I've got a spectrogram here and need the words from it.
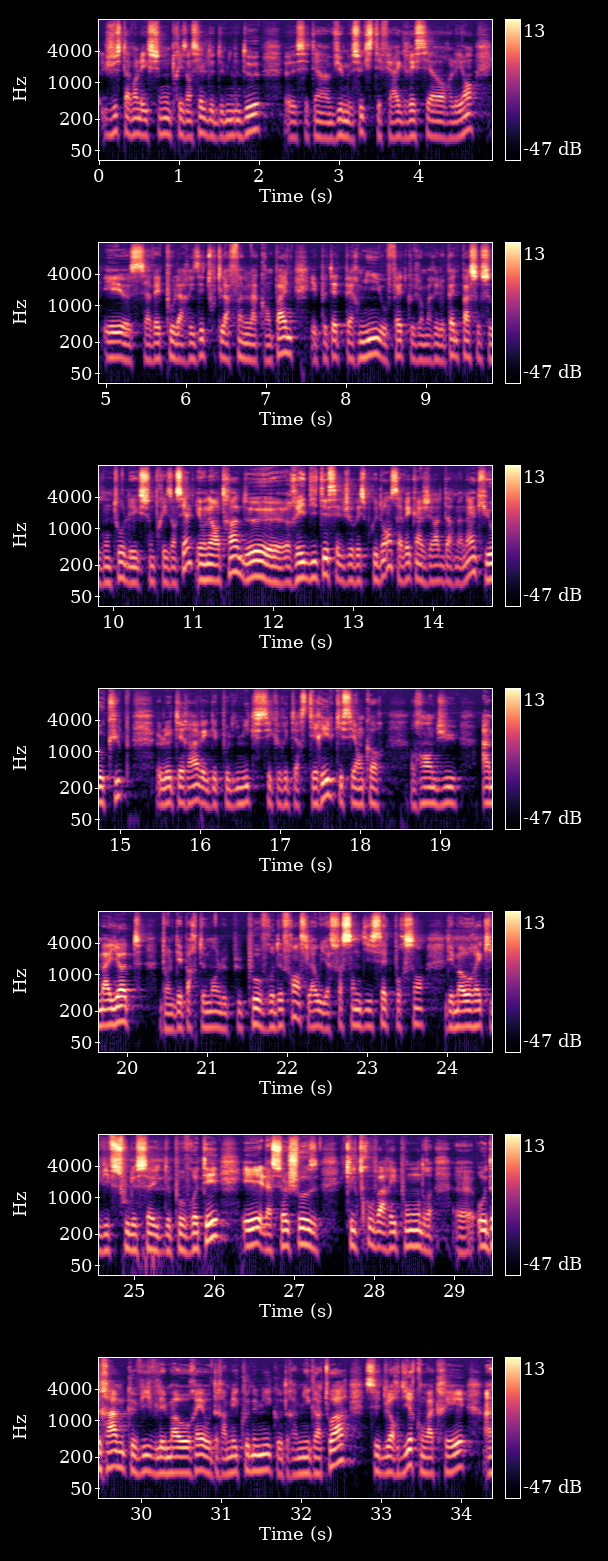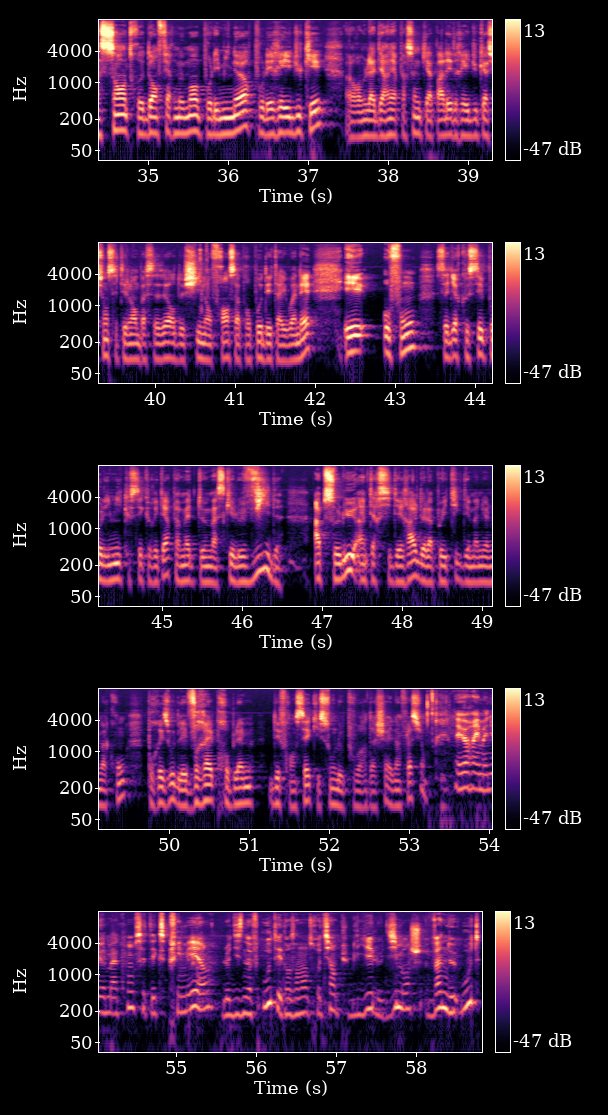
juste avant l'élection présidentielle de 2002, c'était un vieux monsieur qui s'était fait agresser à Orléans et ça avait polarisé toute la fin de la campagne et peut-être permis au fait que Jean-Marie Le Pen passe au second tour de l'élection présidentielle. Et on est en train de rééditer cette jurisprudence avec un Gérald Darmanin qui occupe le terrain avec des polémiques sécuritaire stérile qui s'est encore rendu à Mayotte, dans le département le plus pauvre de France, là où il y a 77% des Mahorais qui vivent sous le seuil de pauvreté. Et la seule chose qu'il trouve à répondre euh, au drame que vivent les Mahorais, au drame économique, au drame migratoire, c'est de leur dire qu'on va créer un centre d'enfermement pour les mineurs, pour les rééduquer. Alors la dernière personne qui a parlé de rééducation, c'était l'ambassadeur de Chine en France à propos des Taïwanais. Et au fond, c'est-à-dire que ces polémiques sécuritaires permettent de masquer le vide absolu, intersidéral de la politique d'Emmanuel Macron pour résoudre les vrais problèmes des Français qui sont le pouvoir d'achat et l'inflation. D'ailleurs, Emmanuel Macron s'est exprimé hein, le 19 août et dans un entretien publié le dimanche 22 août,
